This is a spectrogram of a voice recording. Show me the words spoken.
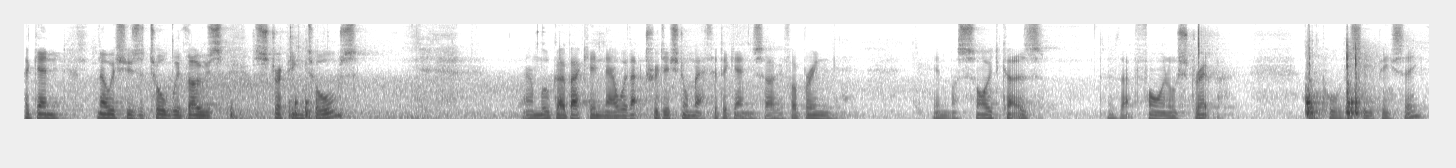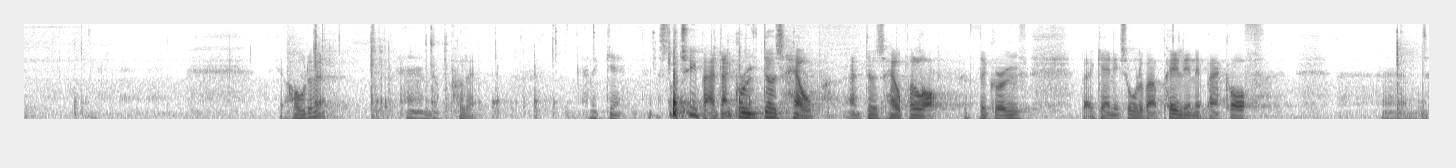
again, no issues at all with those stripping tools. And we'll go back in now with that traditional method again. So if I bring in my side cutters, there's that final strip, and pull the CPC get hold of it and I'll pull it. And again, it's not too bad. That groove does help. That does help a lot with the groove. But again, it's all about peeling it back off and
